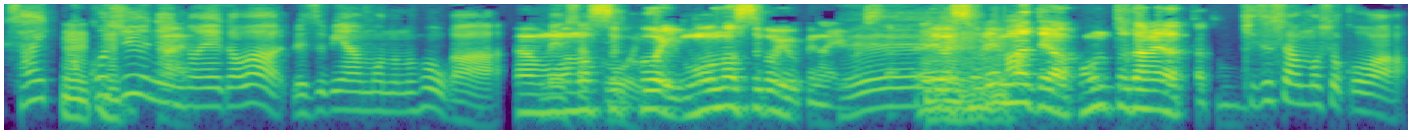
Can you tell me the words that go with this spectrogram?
最うん高10年の映画はレズビアンものの方があも名のす作多い。ごい、ものすごい良くなりました。それまでは本当ダメだったと思う。キズさんもそこは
